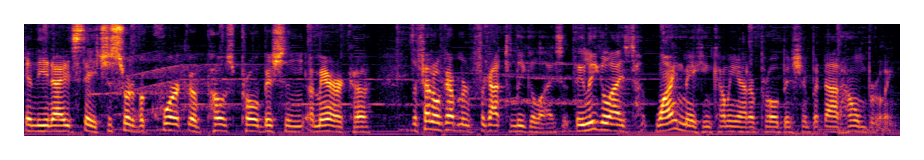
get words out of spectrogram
in the United States, just sort of a quirk of post prohibition America. The federal government forgot to legalize it. They legalized winemaking coming out of prohibition, but not home brewing.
